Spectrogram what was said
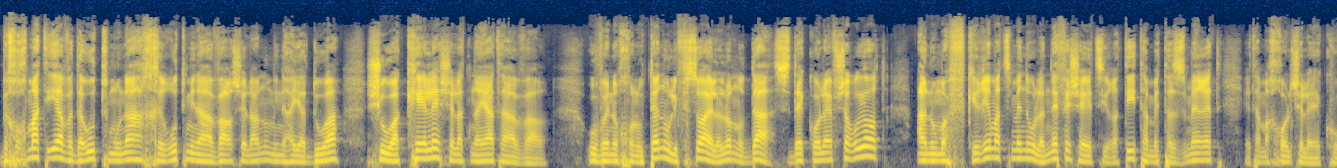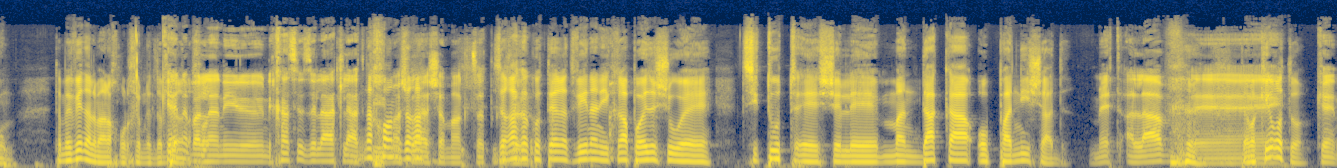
בחוכמת אי הוודאות תמונה החירות מן העבר שלנו, מן הידוע, שהוא הכלא של התניית העבר. ובנכונותנו לפסוע אל הלא נודע, שדה כל האפשרויות, אנו מפקירים עצמנו לנפש היצירתית המתזמרת את המחול של היקום. אתה מבין על מה אנחנו הולכים לדבר, כן, נכון? אבל אני נכנס לזה לאט לאט, נכון, כי זה משהו רק- היה שם קצת זה כזה. רק הכותרת, והנה אני אקרא פה איזשהו אה, ציטוט אה, של אה, מנדקה אופנישד. מת עליו. אה, אתה מכיר אותו? כן,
